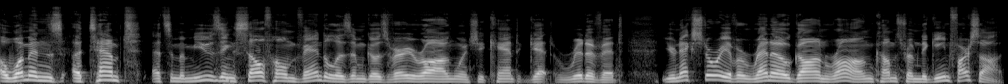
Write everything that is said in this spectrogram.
A woman's attempt at some amusing self home vandalism goes very wrong when she can't get rid of it. Your next story of a reno gone wrong comes from Negin Farsad.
